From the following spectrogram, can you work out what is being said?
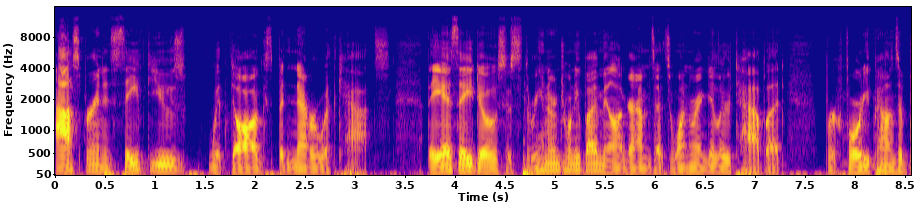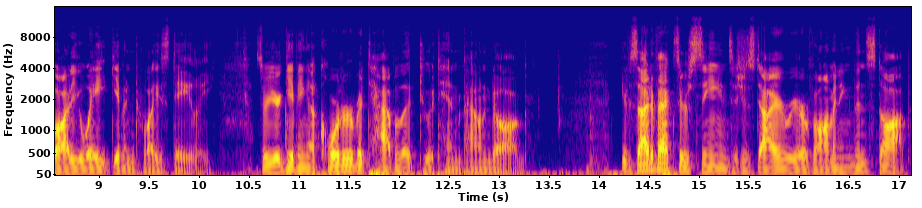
Aspirin is safe to use with dogs, but never with cats. The ASA dose is 325 milligrams, that's one regular tablet, for 40 pounds of body weight given twice daily. So you're giving a quarter of a tablet to a 10 pound dog. If side effects are seen, such as diarrhea or vomiting, then stop.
